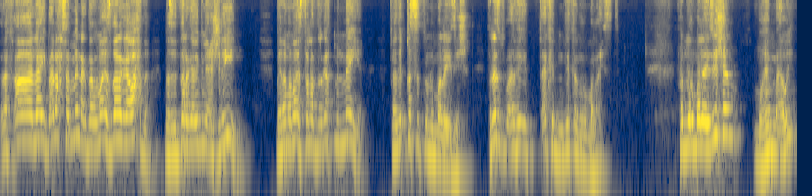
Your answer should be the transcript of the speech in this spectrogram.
يقول لك آه لا يبقى أنا أحسن منك. ده أنا ناقص درجة واحدة. بس الدرجة دي من 20 بينما ناقص ثلاث درجات من 100 فدي قصة ال normalization فلازم تبقى تتأكد إن ال data normalized فال normalization مهم قوي.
